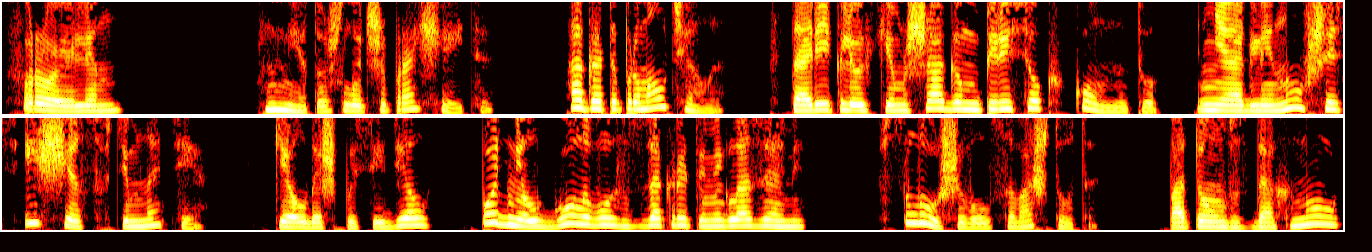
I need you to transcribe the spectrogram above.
фройлен». «Нет уж, лучше прощайте». Агата промолчала. Старик легким шагом пересек комнату. Не оглянувшись, исчез в темноте. Келдыш посидел, поднял голову с закрытыми глазами, вслушивался во что-то. Потом вздохнул,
